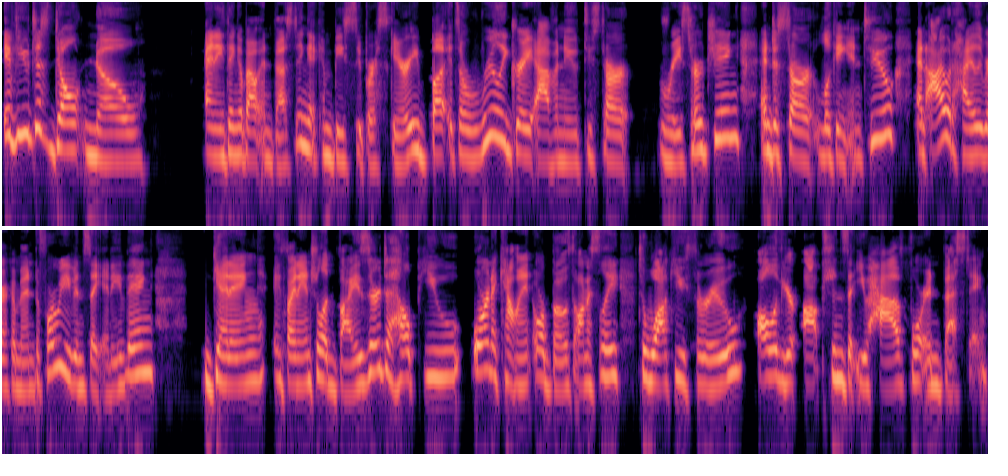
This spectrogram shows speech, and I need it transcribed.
if you just don't know anything about investing, it can be super scary, but it's a really great avenue to start researching and to start looking into. And I would highly recommend, before we even say anything, getting a financial advisor to help you, or an accountant, or both, honestly, to walk you through all of your options that you have for investing.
